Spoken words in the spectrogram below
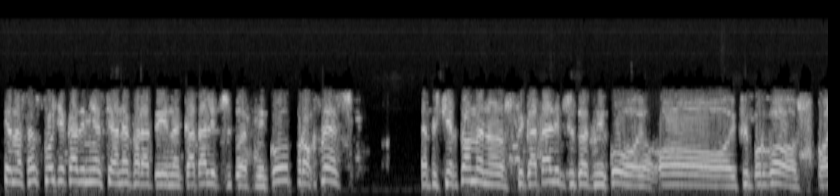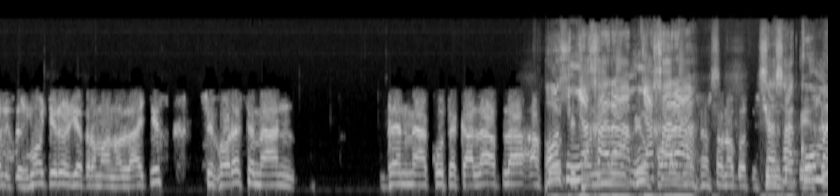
Και να σας πω και κάτι μιας και ανέφερα την κατάληψη του εθνικού. Προχθές επισκεπτόμενος στην κατάληψη του εθνικού ο, ο Υφυπουργός Πολιτισμού, ο κ. Γιατρομανολάκης, συγχωρέστε με αν δεν με ακούτε καλά, απλά Όχι, μια χαρά, μια χαρά. Σας ακούμε,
